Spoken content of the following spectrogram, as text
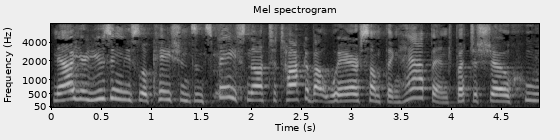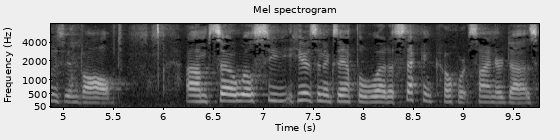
now you're using these locations in space not to talk about where something happened, but to show who's involved. Um, so we'll see, here's an example of what a second cohort signer does.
